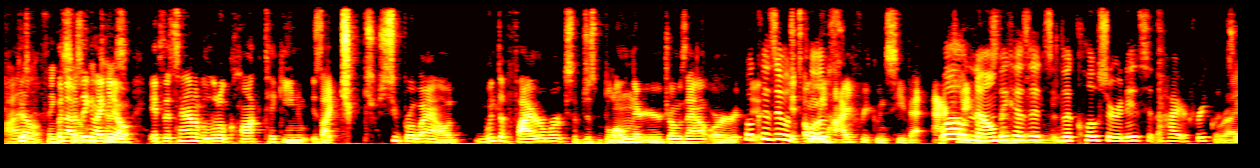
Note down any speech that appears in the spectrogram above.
I don't think so. But I was thinking like you know, if the sound of a little clock ticking is like super loud, wouldn't the fireworks have just blown their eardrums out? Or Well, 'cause it was it's only high frequency that actually. Well, no, hurts them. because it's the closer it is to the higher frequency.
